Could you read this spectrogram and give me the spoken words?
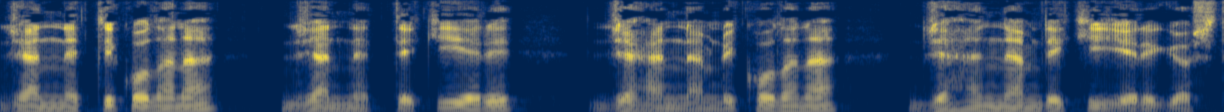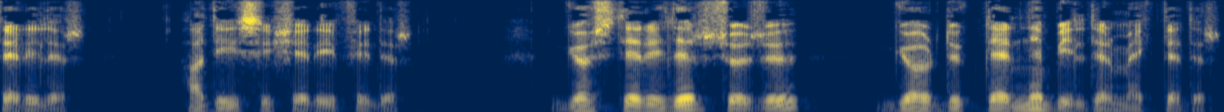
Cennetlik olana cennetteki yeri, cehennemlik olana cehennemdeki yeri gösterilir. Hadisi şerifidir. Gösterilir sözü gördüklerini bildirmektedir.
